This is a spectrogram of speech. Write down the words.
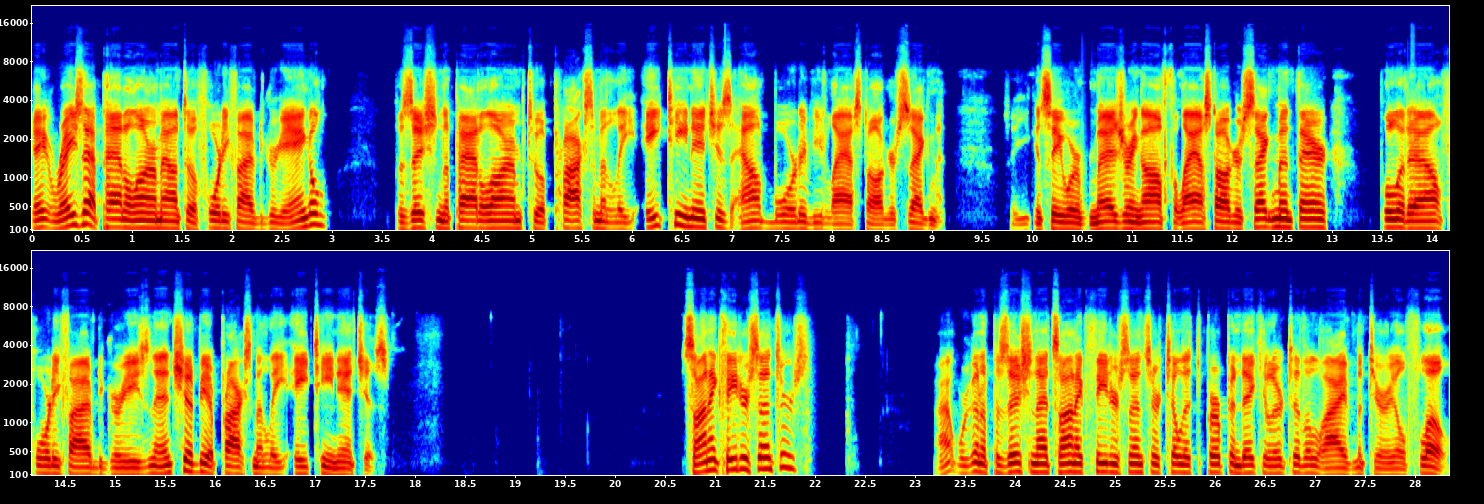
Okay, raise that paddle arm out to a 45 degree angle. Position the paddle arm to approximately 18 inches outboard of your last auger segment. So you can see we're measuring off the last auger segment there, pull it out 45 degrees, and it should be approximately 18 inches. Sonic feeder sensors. All right, we're going to position that sonic feeder sensor till it's perpendicular to the live material flow.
